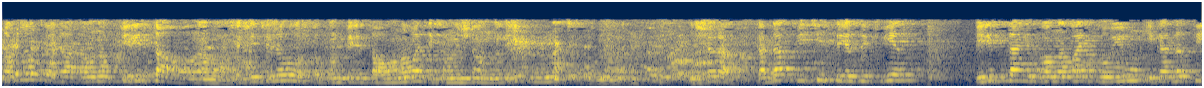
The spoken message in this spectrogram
Потом когда-то он нас перестал волновать. Очень тяжело, чтобы он перестал волновать, если он еще внутри не начал волновать. Еще раз. Когда цветистый язык вет перестанет волновать твой ум, и когда ты,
